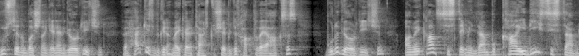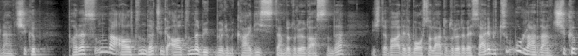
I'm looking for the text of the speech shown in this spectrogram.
Rusya'nın başına geleni gördüğü için ve herkes bir gün Amerika'ya ters düşebilir, haklı veya haksız. Bunu gördüğü için Amerikan sisteminden bu kaydi sistemden çıkıp parasının da altında çünkü altında büyük bölümü kaydi sistemde duruyordu aslında. İşte vadeli borsalarda duruyordu vesaire. Bütün buralardan çıkıp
